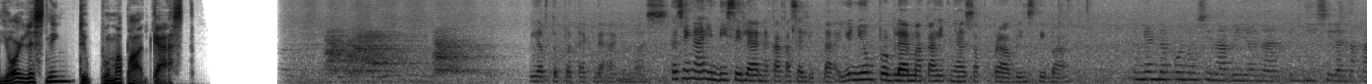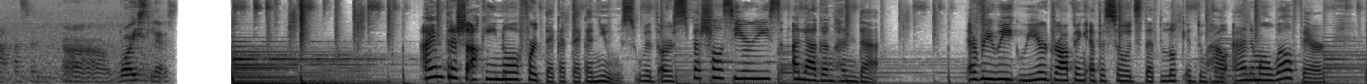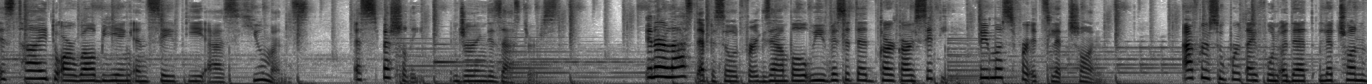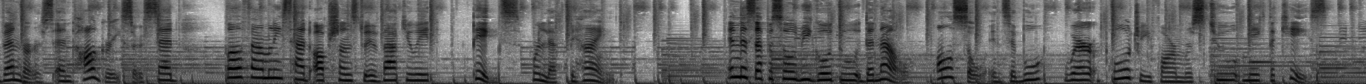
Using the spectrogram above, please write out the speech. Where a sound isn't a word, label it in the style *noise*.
You're listening to Puma Podcast. We have to protect the animals. Kasi nga hindi sila nakakasalita. Yun yung problema kahit nga sa province, di ba? Ang ganda po nung sinabi nyo na hindi sila nakakasalita. Ah, voiceless. I'm Trisha Aquino for Teka Teka News with our special series, Alagang Handa. Every week, we are dropping episodes that look into how animal welfare is tied to our well being and safety as humans, especially during disasters. In our last episode, for example, we visited Karkar City, famous for its lechon. After Super Typhoon Odette, lechon vendors and hog racers said while families had options to evacuate, pigs were left behind. In this episode, we go to Danao, also in Cebu, where poultry farmers too make the case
